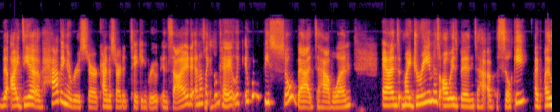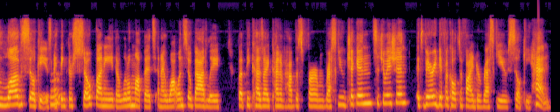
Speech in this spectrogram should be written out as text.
the idea of having a rooster kind of started taking root inside. And I was like, Mhm. okay, like it wouldn't be so bad to have one. And my dream has always been to have a silky. I, I love silkies. I Mhm. think they're so funny. They're little Muppets, and I want one so badly. But because I kind of have this firm rescue chicken situation, it's very difficult to find a rescue silky hen.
